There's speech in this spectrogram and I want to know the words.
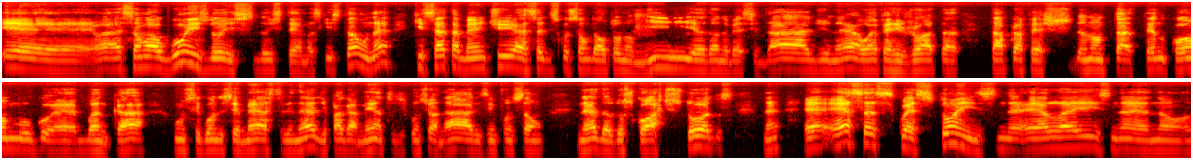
é, são alguns dos, dos temas que estão, né? Que certamente essa discussão da autonomia da universidade, né? A UFRJ tá para não está tendo como é, bancar um segundo semestre, né? De pagamento de funcionários em função né, dos cortes todos. Né? É, essas questões, né, elas né, não,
